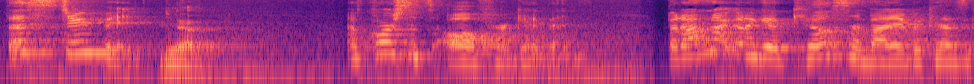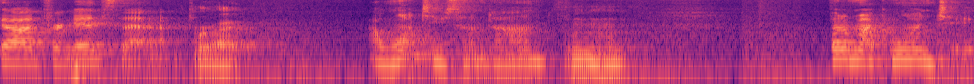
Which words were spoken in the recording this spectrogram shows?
That's stupid. Yeah. Of course, it's all forgiven. But I'm not going to go kill somebody because God forgets that. Right. I want to sometimes, Mm-hmm. but I'm not going to.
